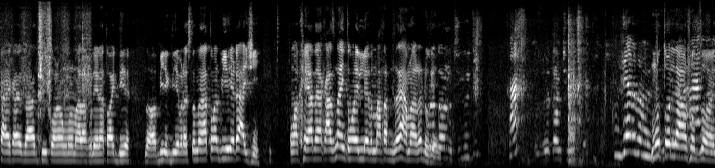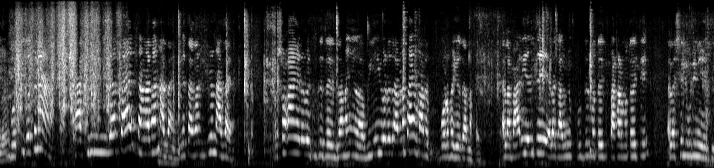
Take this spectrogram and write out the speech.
কায় কায় যা কি করো মোর মাথা খুলে না তো দিয়ে বিয়ে দিয়ে বেড়াস তো না তোমার বিয়ে এটা আইসি। তোমার খেয়া দেয়া কাজ নাই তোমার ইল্লে মাথা দেয় আমরা এটা ঢুকে হ্যাঁ? আমার সহ্য হয় না। সকালে জামাই বিয়ে করে পায় আমার বড় ভাইও পায়। এলা বাড়ি এলা গাড়ি ফুলদের মতো হয়েছে পাকার মতো হয়েছে এলা শিলিগুড়ি নিয়েছি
